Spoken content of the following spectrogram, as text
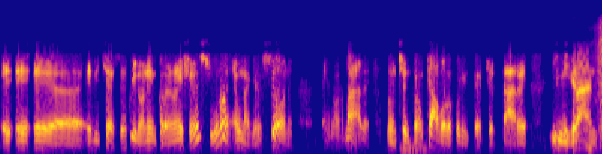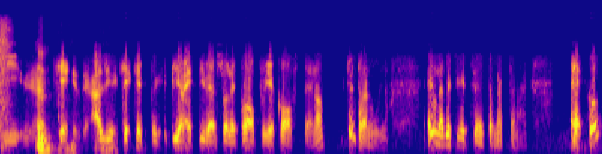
e, e, e, eh, e dicesse qui non entra e non esce nessuno, è un'aggressione è normale, non c'entra un cavolo con intercettare i migranti eh, mm. che, che, che, diretti verso le proprie coste, no? Non c'entra nulla, è una definizione internazionale. Ecco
